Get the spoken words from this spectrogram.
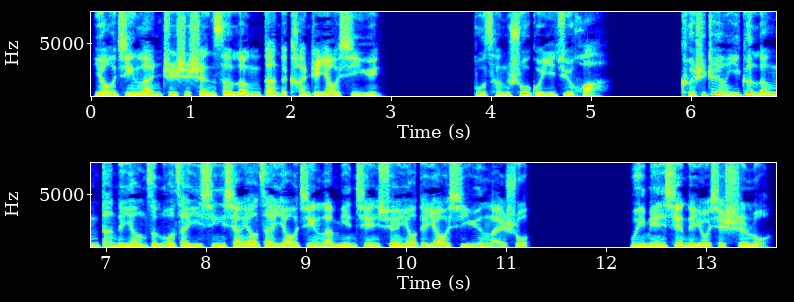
姚锦兰只是神色冷淡的看着姚希韵，不曾说过一句话。可是这样一个冷淡的样子，落在一心想要在姚锦兰面前炫耀的姚希韵来说，未免显得有些失落，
